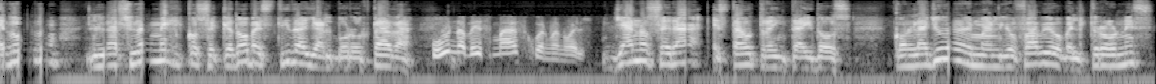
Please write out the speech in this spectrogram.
Eduardo, la Ciudad de México se quedó vestida y alborotada. Una vez más, Juan Manuel. Ya no será Estado 32. Con la ayuda de Manlio Fabio Beltrones,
